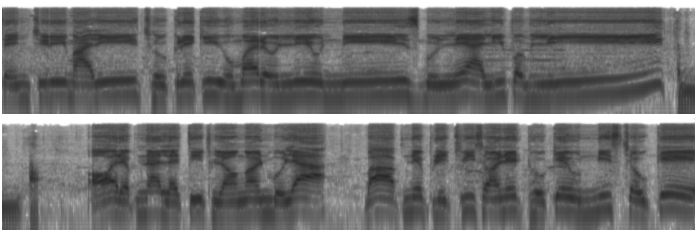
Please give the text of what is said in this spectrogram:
सेंचुरी मारी छोकरे की उम्र ओनली उन्नीस, बोलने आली पब्लिक। और अपना लतीफ लॉन्गन बोला, बा, अपने पृथ्वी सौ ने ठोके उन्नीस चौके,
